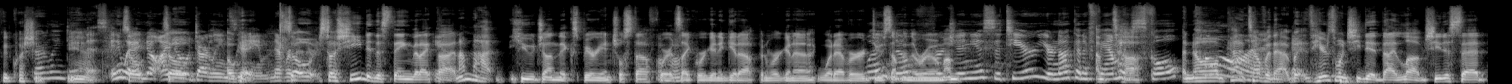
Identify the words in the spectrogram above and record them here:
Good question. Darlene Davis. Yeah. Anyway, so, I know I know Darlene's okay. name. Never so so she did this thing that I thought, yeah. and I'm not huge on the experiential stuff where uh-huh. it's like we're gonna get up and we're gonna whatever what? do something no, in the room. Virginia I'm, Satir, you're not gonna family sculpt. No, Come I'm kind of tough with that. But here's one she did that I loved. She just said,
